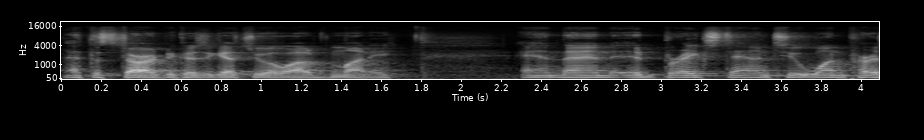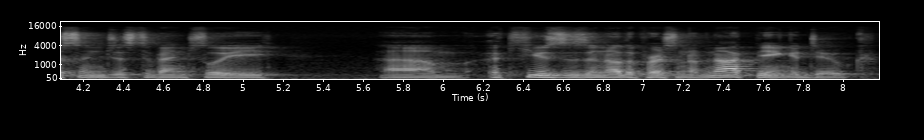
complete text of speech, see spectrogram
at the start because it gets you a lot of money. And then it breaks down to one person just eventually um, accuses another person of not being a Duke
